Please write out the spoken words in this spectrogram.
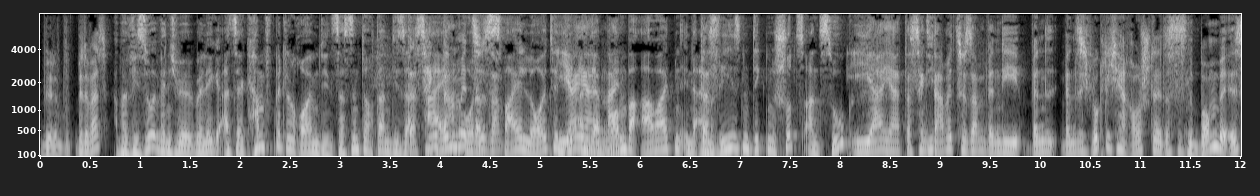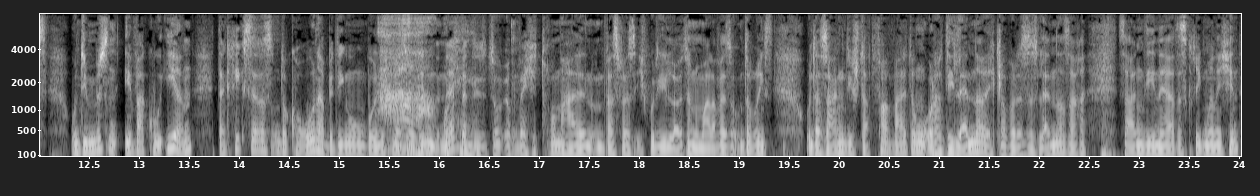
bitte was? Aber wieso, wenn ich mir überlege, also der Kampfmittelräumdienst, das sind doch dann diese Das ein oder zusammen- zwei Leute, die Ja, an ja, der nein. Bombe arbeiten in einem Das- riesen dicken Schutzanzug. Ja, ja, das hängt damit zusammen, wenn die, wenn, wenn sich wirklich herausstellt, dass es eine Bombe ist und die müssen evakuieren, dann kriegst du das unter Corona-Bedingungen wohl nicht mehr so Ah, hin, ne? okay. Wenn du so irgendwelche Turnhallen und was weiß ich, wo die Leute normalerweise unterbringst. Und da sagen die Stadtverwaltung oder die Länder, ich glaube, das ist Ländersache, sagen die, naja, das kriegen wir nicht hin,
